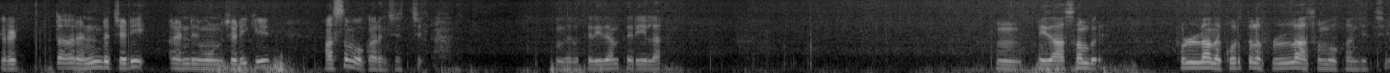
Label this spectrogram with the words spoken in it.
கரெக்டாக ரெண்டு செடி ரெண்டு மூணு செடிக்கு அசம்பு உட்காரஞ்சிச்சு இதில் தெரியுதான்னு தெரியல. ம் இது அசம்பு. ஃபுல்லாக அந்த குருத்தில் ஃபுல்லாக அசம்பு உட்காந்துச்சு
